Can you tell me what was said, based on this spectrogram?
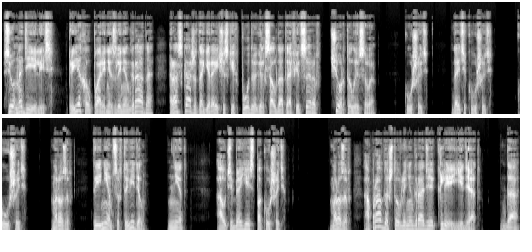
Все надеялись. Приехал парень из Ленинграда, расскажет о героических подвигах солдат и офицеров, черта лысого. Кушать. Дайте кушать. Кушать. Морозов, ты немцев-то видел? Нет. А у тебя есть покушать? Морозов, а правда, что в Ленинграде клей едят? Да.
